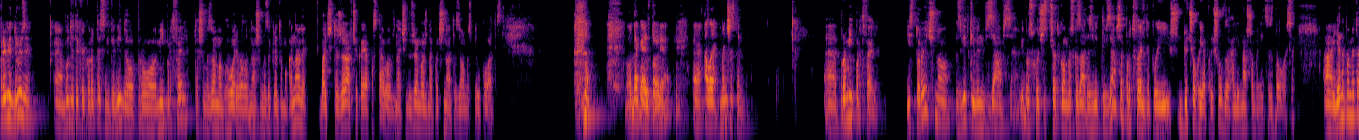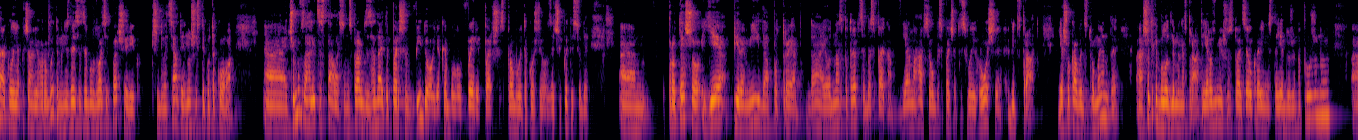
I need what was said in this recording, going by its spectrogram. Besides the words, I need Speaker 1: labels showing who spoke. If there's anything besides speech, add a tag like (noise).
Speaker 1: Привіт, друзі! Е, Буде таке коротесеньке відео про мій портфель, те, що ми з вами обговорювали в нашому закритому каналі. Бачите, жирафчика я поставив, значить, вже можна починати з вами спілкуватись. (laughs) Отака історія. Е, Але менше з тим. Е, Про мій портфель. Історично, звідки він взявся? Я просто хочу спочатку вам розказати, звідки взявся портфель, типу, і до чого я прийшов взагалі, на що мені це здалося. А я не пам'ятаю, коли я почав його робити. Мені здається, це був 21 рік чи 20-й, ну щось типу такого. Е, Чому взагалі це сталося? Насправді згадайте перше відео, яке було в Вері перше. Спробую також його зачепити сюди. Ем, Про те, що є піраміда потреб. Да? І одна з потреб це безпека. Я намагався убезпечити свої гроші від втрат. Я шукав інструменти. Що таке було для мене втрати? Я розумів, що ситуація в Україні стає дуже напруженою.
